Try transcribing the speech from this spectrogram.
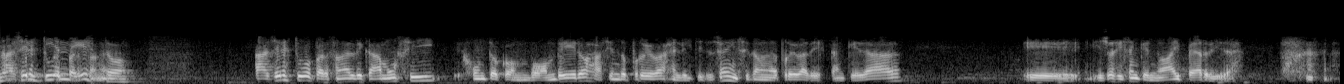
no se entiende esto. Ayer estuvo personal de Camusi junto con bomberos haciendo pruebas en la institución, hicieron una prueba de estanquedad eh, y ellos dicen que no hay pérdida.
